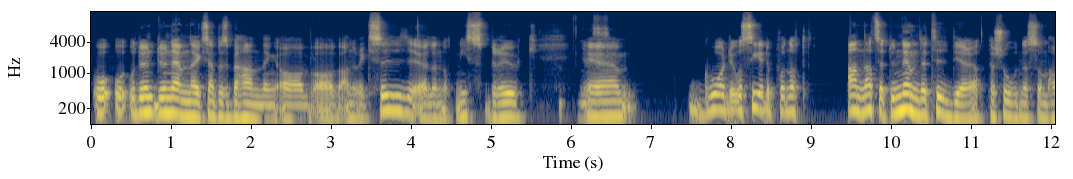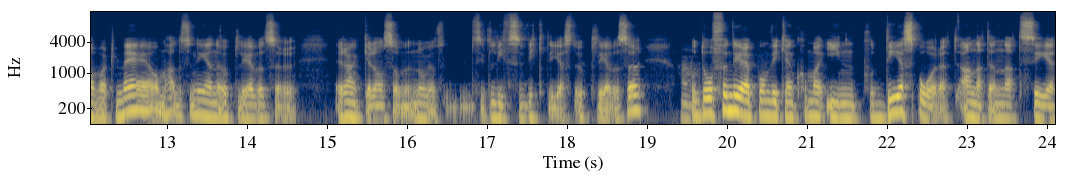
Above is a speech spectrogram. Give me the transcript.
Och, och, och du, du, nämner exempelvis behandling av, av anorexi eller något missbruk. Yes. Eh, går det att se det på något annat sätt? Du nämnde tidigare att personer som har varit med om hallucinerande upplevelser rankar dem som av sitt livs viktigaste upplevelser. Mm. Och då funderar jag på om vi kan komma in på det spåret annat än att se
